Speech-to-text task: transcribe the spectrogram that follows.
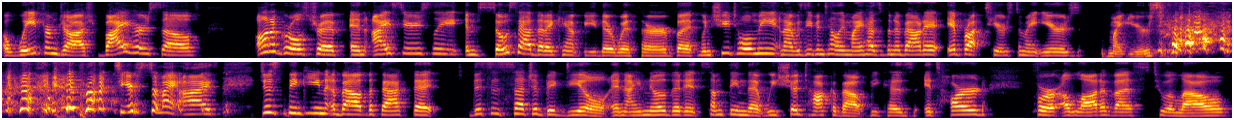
away from Josh by herself on a girls trip. And I seriously am so sad that I can't be there with her. But when she told me and I was even telling my husband about it it brought tears to my ears my ears tears to my eyes just thinking about the fact that this is such a big deal and I know that it's something that we should talk about because it's hard for a lot of us to allow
